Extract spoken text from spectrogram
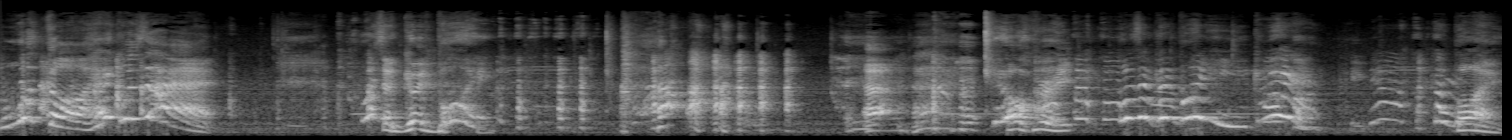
what the heck was that? What's a good boy? Get over it. What's a good buddy? Come here. Good boy.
